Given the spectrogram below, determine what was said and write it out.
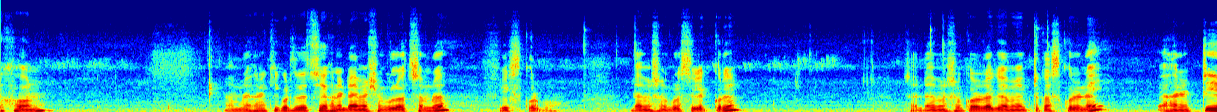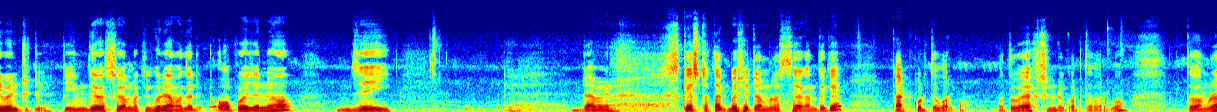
এখন আমরা এখানে কি করতে যাচ্ছি? এখানে ডাইমেনশনগুলো হচ্ছে আমরা ফিক্স করব। ডাইমেনশনগুলো সিলেক্ট করে আচ্ছা ডাইমেনশন করার আগে আমি একটা কাজ করে নেই। এখানে টিম এন্টিটি টিম দিয়ে হচ্ছে আমরা কি করি? আমাদের অপ্রয়োজনীয় যেই স্কেচটা থাকবে সেটা আমরা হচ্ছে এখান থেকে কাট করতে পারব, অথবা এক্সটেন্ডও করতে পারব। তো আমরা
